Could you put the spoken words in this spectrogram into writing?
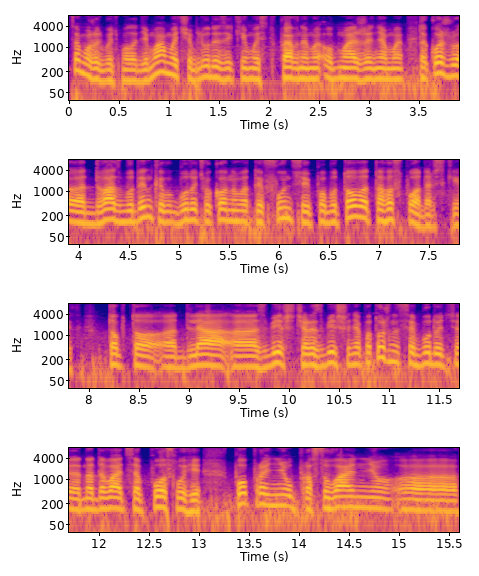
Це можуть бути молоді мами чи люди з якимись певними обмеженнями. Також е, два з будинків будуть виконувати функції побутово та господарських. Тобто е, для е, збільш через збільшення потужності будуть надаватися послуги по пранню, просуванню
